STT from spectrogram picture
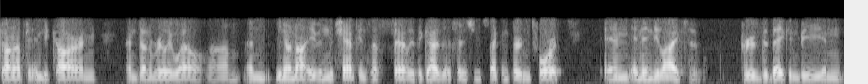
gone up to IndyCar and and done really well. Um, and you know, not even the champions necessarily. The guys that are finishing second, third, and fourth in in Indy Lights have proved that they can be and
